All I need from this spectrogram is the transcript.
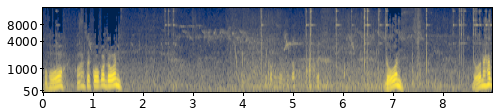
โอ้โห ของสโกก็โดน โดน โดนนะครับ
